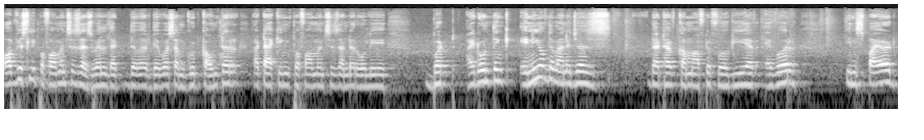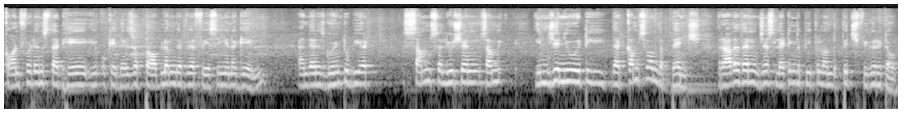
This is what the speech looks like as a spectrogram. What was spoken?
Obviously, performances as well. That there were there were some good counter attacking performances under Ole, but I don't think any of the managers that have come after Fergie have ever inspired confidence that hey, okay, there is a problem that we are facing in a game and there is going to be a some solution, some ingenuity that comes from the bench rather than just letting the people on the pitch figure it out.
